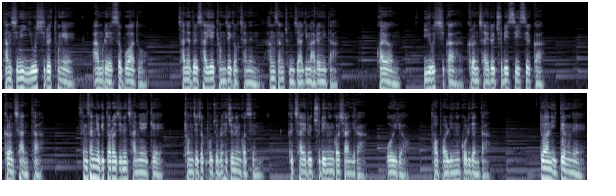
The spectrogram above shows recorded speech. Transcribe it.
당신이 이오씨를 통해 아무리 애써 보아도 자녀들 사이의 경제 격차는 항상 존재하기 마련이다. 과연 이오씨가 그런 차이를 줄일 수 있을까? 그렇지 않다. 생산력이 떨어지는 자녀에게 경제적 보조를 해주는 것은 그 차이를 줄이는 것이 아니라 오히려 더 벌리는 꼴이 된다. 또한 이 때문에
